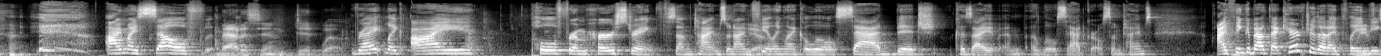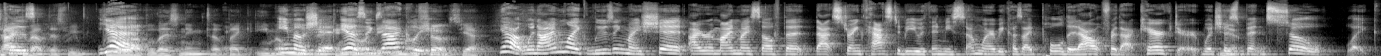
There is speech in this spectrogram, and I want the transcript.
person i myself Madison did well. right? Like I pull from her strength sometimes when I'm Yeah. feeling like a little sad bitch because I am a little sad girl sometimes. I think about that character that I played We've because talked about this. We grew Yeah. up listening to like emo, Emo shit. Yes, exactly. emo shows. Yeah. yeah, when I'm like losing my shit, I remind myself that that strength has to be within me somewhere because I pulled it out for that character, which has Yeah. been so like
